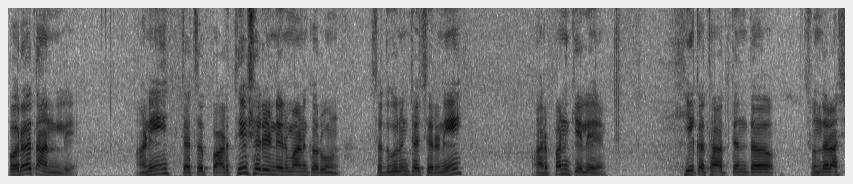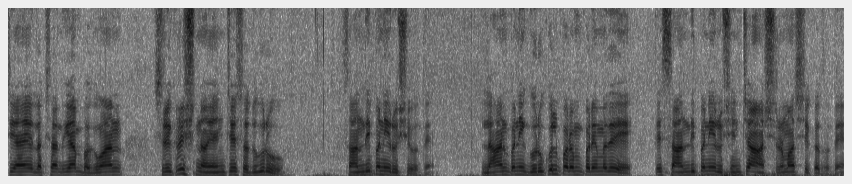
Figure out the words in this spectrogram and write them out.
परत आणले आणि त्याचं पार्थिव शरीर निर्माण करून सद्गुरूंच्या चरणी अर्पण केले. ही कथा अत्यंत सुंदर अशी आहे. लक्षात घ्या भगवान श्रीकृष्ण यांचे सद्गुरू सांदीपनी ऋषी होते. लहानपणी गुरुकुल परंपरेमध्ये ते सांदीपनी ऋषींच्या आश्रमात शिकत होते.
